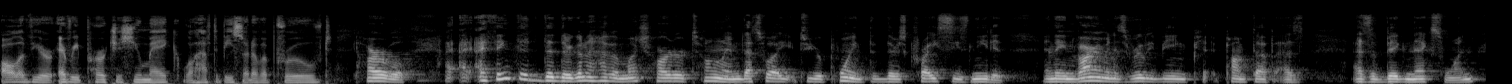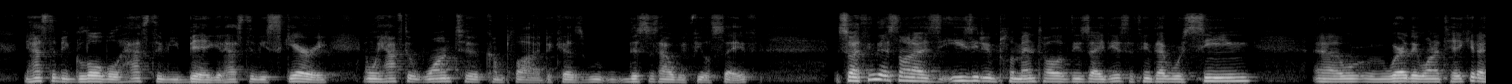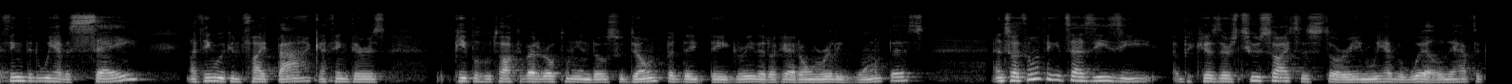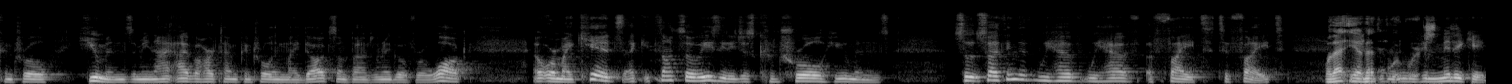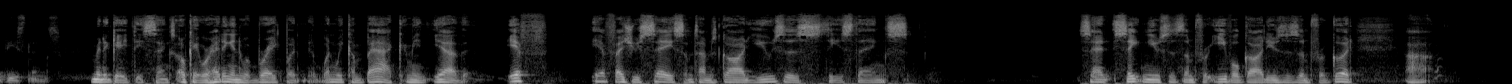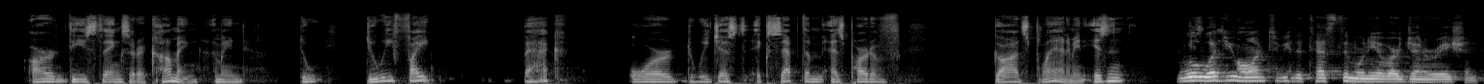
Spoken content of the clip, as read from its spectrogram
all of your every purchase you make will have to be sort of approved. Horrible. I, I think that, that they're going to have a much harder time. That's why, to your point, that there's crises needed, and the environment is really being p- pumped up as as a big next one. It has to be global. It has to be big. It has to be scary and we have to want to comply because we, this is how we feel safe. So I think that it's not as easy to implement all of these ideas. I think that we're seeing uh, where they want to take it. I think that we have a say. I think we can fight back. I think there's people who talk about it openly and those who don't, but they, they agree that, okay, I don't really want this. And so I don't think it's as easy because there's two sides to the story, and we have a will, and they have to control humans. I mean, I, I have a hard time controlling my dog sometimes when I go for a walk, or my kids. Like, it's not so easy to just control humans. So, so I think that we have we have a fight to fight. Well, that yeah, and, that and we can mitigate these things. Mitigate these things. Okay, we're heading into a break, but when we come back, I mean, yeah, if if as you say, sometimes God uses these things Satan uses them for evil, God uses them for good. Uh, are these things that are coming? I mean, do do we fight back, or do we just accept them as part of God's plan? I mean, isn't well, what do you all... want to be the testimony of our generation?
